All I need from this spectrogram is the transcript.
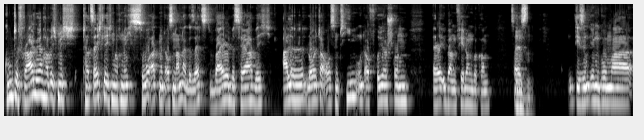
Gute Frage, habe ich mich tatsächlich noch nicht so arg mit auseinandergesetzt, weil bisher habe ich alle Leute aus dem Team und auch früher schon äh, über Empfehlungen bekommen. Das heißt, mhm. die sind irgendwo mal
